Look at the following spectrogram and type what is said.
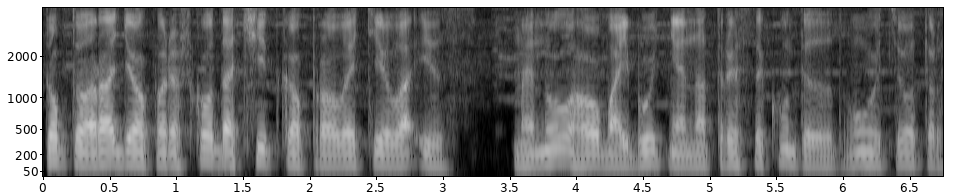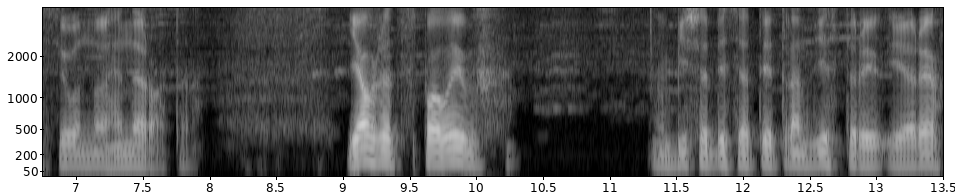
Тобто радіоперешкода чітко пролетіла із минулого в майбутнє на 3 секунди за допомогою цього торсіонного генератора. Я вже спалив більше 10 транзисторів ІРФ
